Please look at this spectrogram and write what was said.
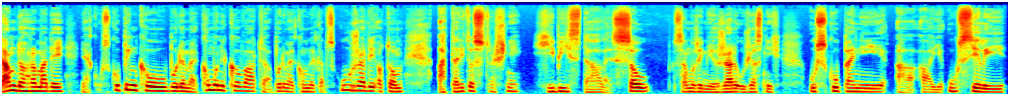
dám dohromady nějakou skupinku, budeme komunikovat a budeme komunikovat s úřady o tom a tady to strašně chybí stále. Jsou samozřejmě řada úžasných uskupení a, a je úsilí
